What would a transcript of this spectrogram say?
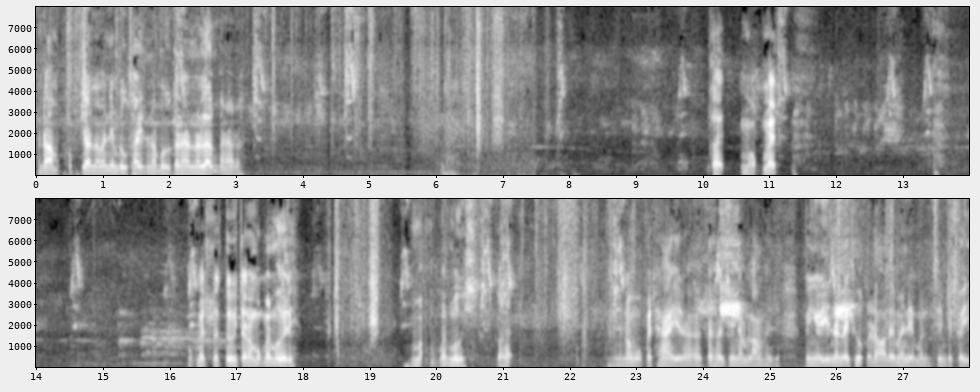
Mình đo một cốt trên là mấy anh em đủ thấy, nó bự cái nào, nó lớn cái nào rồi. Đấy, một mét. Một mét là từ cho nó một mét mười đi một mét mười coi đấy. Mình nói một mét hai thì đó cái hơi trời nhầm lẫn thì nghĩ nghĩ nên lấy thước ra đo để mấy anh em mình xem cho kỹ.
